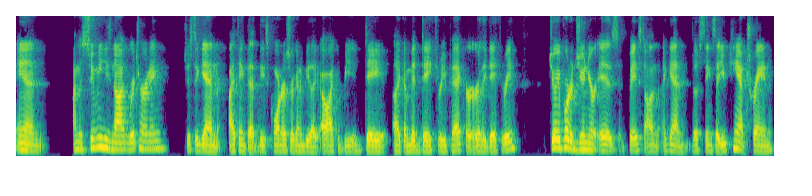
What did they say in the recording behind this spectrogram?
And I'm assuming he's not returning. Just again, I think that these corners are going to be like, oh, I could be a day, like a mid day three pick or early day three. Joey Porter Jr. is based on, again, those things that you can't train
